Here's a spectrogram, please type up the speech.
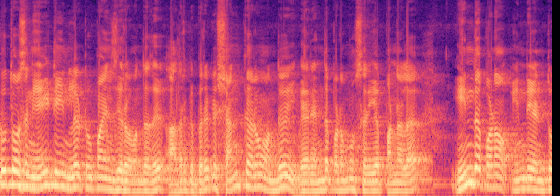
டூ தௌசண்ட் எயிட்டீனில் டூ பாயிண்ட் ஜீரோ வந்தது. அதற்கு பிறகு ஷங்கரும் வந்து வேறு எந்த படமும் சரியாக பண்ணலை. இந்த படம் இந்தியன் டூ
